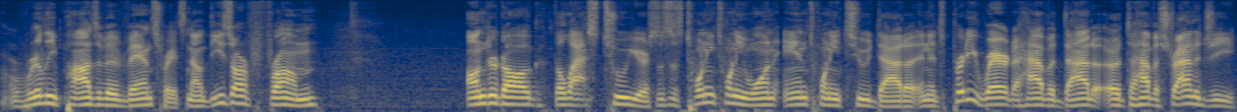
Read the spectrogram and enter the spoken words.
really positive advance rates. Now, these are from underdog the last two years. This is 2021 and 22 data, and it's pretty rare to have a data or to have a strategy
